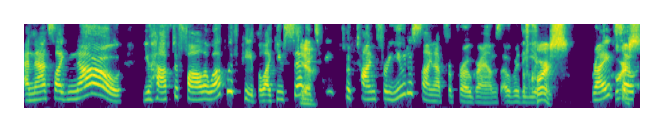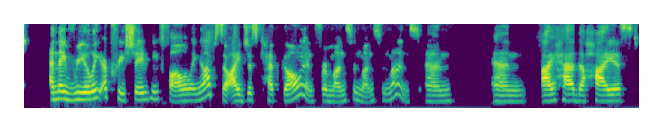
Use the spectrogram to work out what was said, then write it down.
And that's like, no, you have to follow up with people. Like you said, yeah. it t- took time for you to sign up for programs over the of years. Of course. Right? Of course. So and they really appreciated me following up so i just kept going for months and months and months and and i had the highest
